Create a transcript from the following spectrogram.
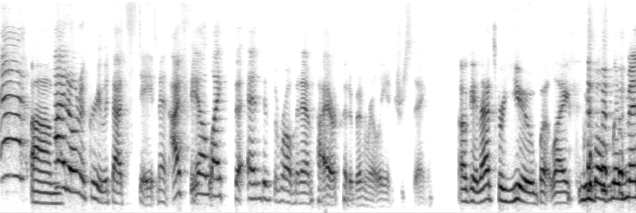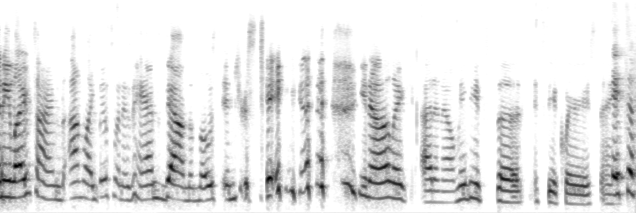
Eh, um, I don't agree with that statement. I feel like the end of the Roman Empire could have been really interesting okay, that's for you, but like we both live many lifetimes. I'm like, this one is hands down the most interesting. you know, like I don't know, maybe it's the it's the Aquarius thing. It's a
